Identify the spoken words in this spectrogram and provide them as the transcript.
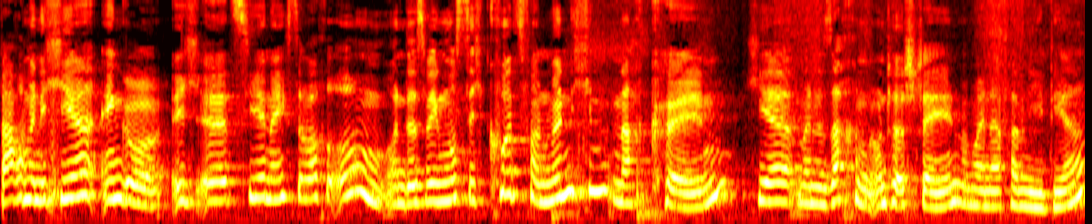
Warum bin ich hier? Ingo, ich äh, ziehe nächste Woche um. Und deswegen musste ich kurz von München nach Köln hier meine Sachen unterstellen bei meiner Familie.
